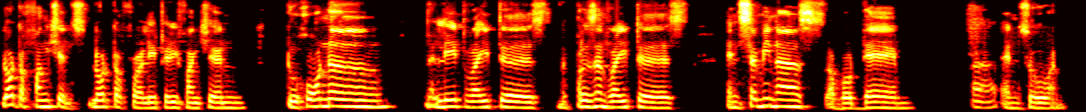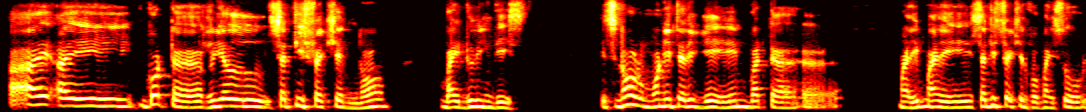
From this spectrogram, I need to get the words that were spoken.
lot of functions lot of uh, literary function to honor the late writers the present writers and seminars about them uh, and so on. I i got a real satisfaction you know by doing this. It's not monetary gain but uh, my my satisfaction for my soul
